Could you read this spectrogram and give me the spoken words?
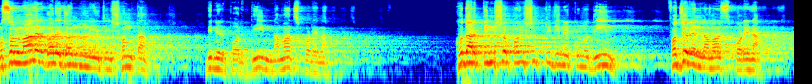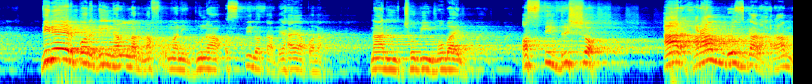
মুসলমানের ঘরে জন্ম নিয়ে যে সন্তান, দিনের পর দিন নামাজ পড়ে না। খোদার তিনশো পঁয়ষট্টি দিনে কোনো দিন ফজরের নামাজ পড়ে না। দিনের পর দিন আল্লাহর নাফরমানি গুণা অশ্লীলতা, বেহায়াপনা। নারী, ছবি, মোবাইল, অস্থির দৃশ্য। আর হারাম রোজগার হারাম।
